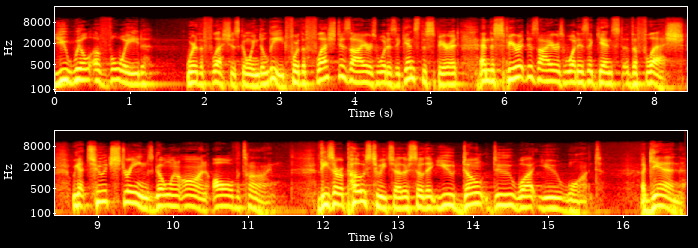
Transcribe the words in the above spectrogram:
you will avoid where the flesh is going to lead. For the flesh desires what is against the Spirit, and the Spirit desires what is against the flesh. We got two extremes going on all the time. These are opposed to each other so that you don't do what you want. Again,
